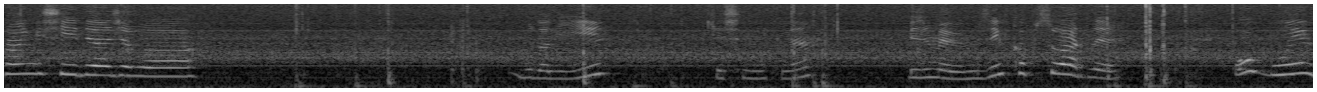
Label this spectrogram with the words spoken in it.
hangisiydi acaba? Bu da değil. Kesinlikle. Bizim evimizin kapısı vardı. O bu ev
